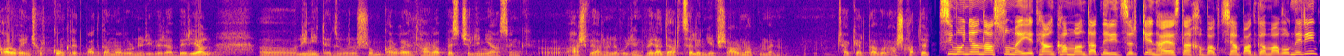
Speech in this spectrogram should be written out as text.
կարող է ինչ որ կոնկրետ падգամավորների վերաբերյալ լինի տենց որոշում, կարող է ընդհանրապես չլինի, ասենք, հաշվի առնելով, որ իրենք վերադարձել են եւ շարունակում են ճակերտավոր աշխատել։ Սիմոնյանն ասում է, եթե անգամ մանդատներից զրկեն Հայաստան խմբակցության падգամավորներին,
